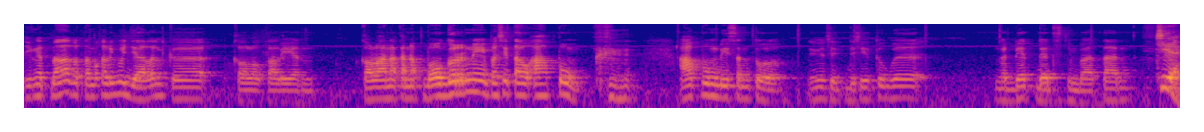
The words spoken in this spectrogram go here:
inget banget pertama kali gue jalan ke kalau kalian kalau anak-anak Bogor nih pasti tahu Apung. Apung di Sentul di- di situ gue ngedate di atas jembatan Cia.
